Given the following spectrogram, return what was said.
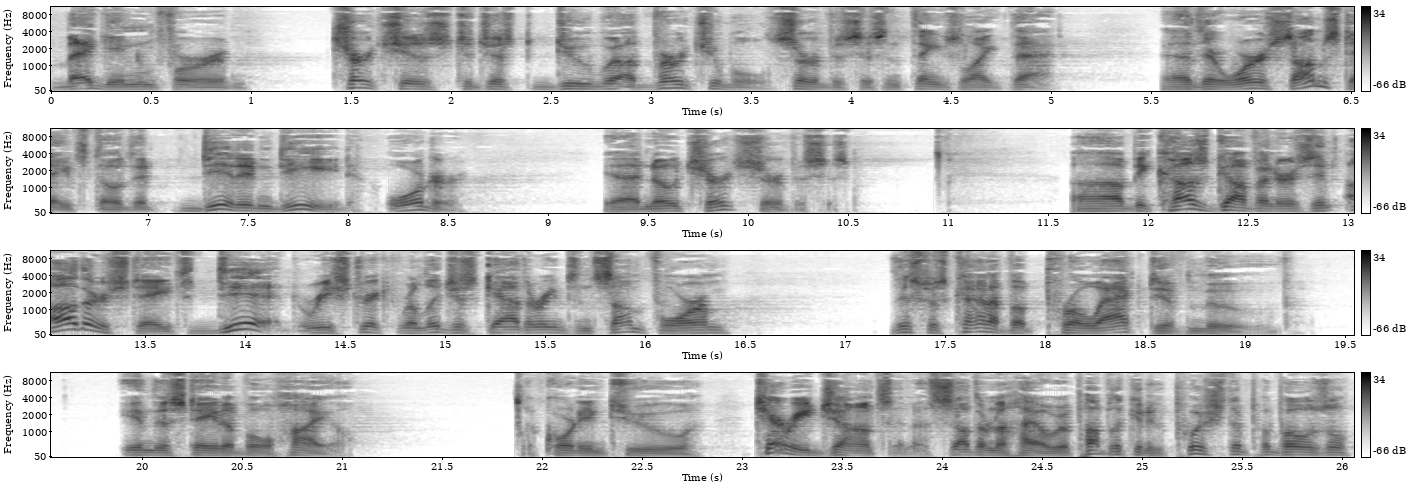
begging for churches to just do uh, virtual services and things like that. Uh, there were some states, though, that did indeed order uh, no church services. Uh, because governors in other states did restrict religious gatherings in some form, this was kind of a proactive move in the state of Ohio. According to Terry Johnson, a Southern Ohio Republican who pushed the proposal,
